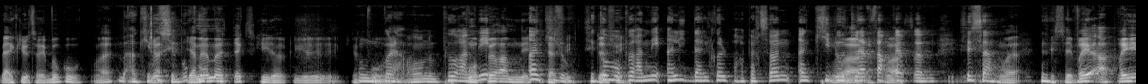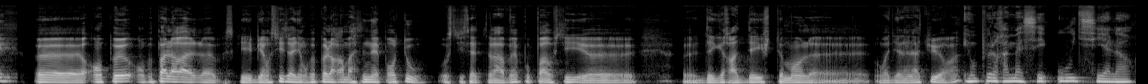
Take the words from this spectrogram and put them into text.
Mais un kilo, ça fait beaucoup. Ouais. Bah, un kilo, c'est Il y a beaucoup. même un texte qui le, qui prouve. voilà, on peut On ramener, peut ramener, un kilo. C'est comme on peut ramener un litre d'alcool par personne, un kilo de lave par ouais. personne. C'est ça. Ouais. Et c'est vrai, après, euh, on peut, on peut pas la, la- ce qui est bien aussi, c'est qu'on peut pas la ramasser n'importe où, aussi cette lave, pour pas aussi euh, euh, dégrader justement, le, on va dire, la nature. Hein. Et on peut le ramasser où ici alors?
